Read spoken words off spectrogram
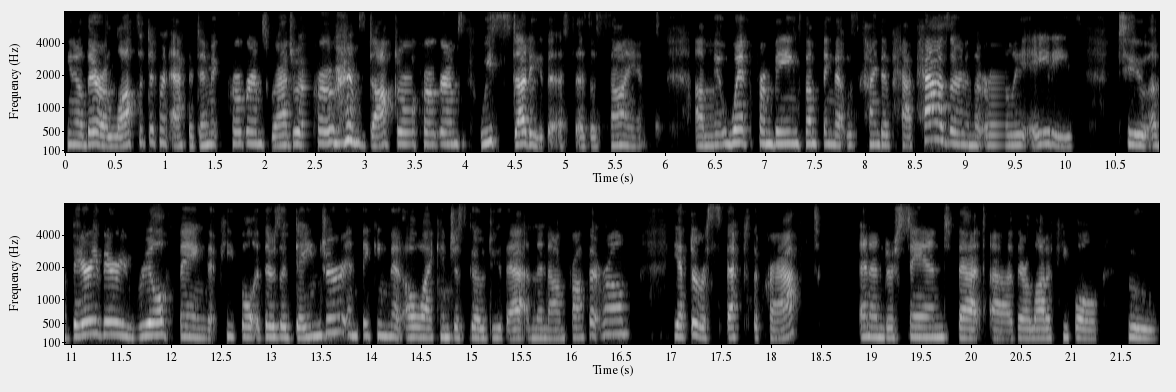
you know there are lots of different academic programs graduate programs doctoral programs. We study this as a science. Um, it went from being something that was kind of haphazard in the early 80s to a very very real thing that people there's a danger in thinking that oh i can just go do that in the nonprofit realm. You have to respect the craft and understand that uh, there are a lot of people who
